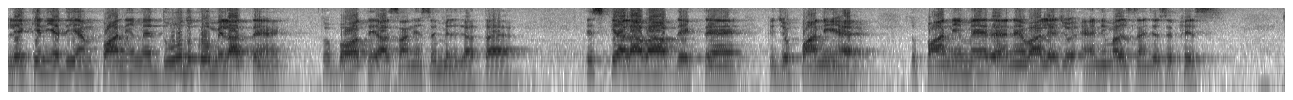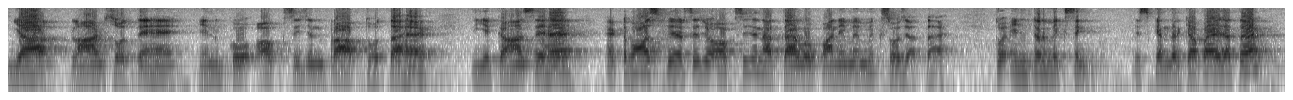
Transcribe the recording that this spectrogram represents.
लेकिन यदि हम पानी में दूध को मिलाते हैं तो बहुत ही आसानी से मिल जाता है। इसके अलावा आप देखते हैं कि जो पानी है तो पानी में रहने वाले जो एनिमल्स हैं, जैसे फ़िश या प्लांट्स होते हैं, इनको ऑक्सीजन प्राप्त होता है। ये कहाँ से है? एटमॉस्फेयर से जो ऑक्सीजन आता है, वो पानी में मिक्स हो जाता है। तो इंटरमिक्सिंग, इसके अंदर क्या पाया जाता है?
